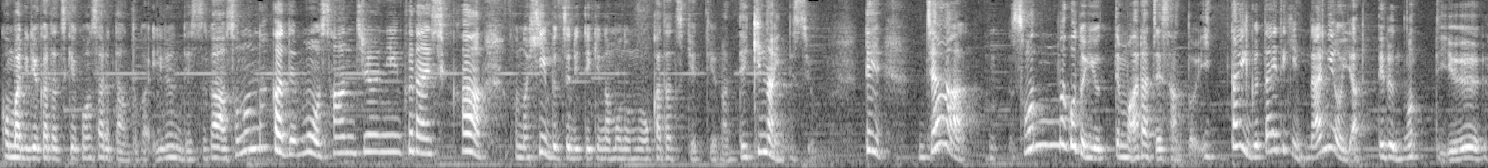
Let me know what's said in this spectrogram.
こんまり流片付けコンサルタントがいるんですがその中でも30人くらいしかこの非物理的なもののお片付けっていうのはできないんですよ。でじゃあそんなこと言っても荒地さんと一体具体的に何をやってるのっていう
